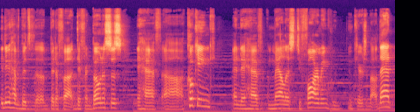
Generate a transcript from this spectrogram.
They do have a bit, a bit of uh, different bonuses. They have uh, cooking and they have malice to farming. Who, who cares about that?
